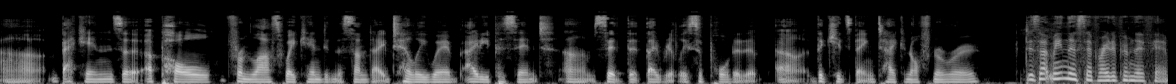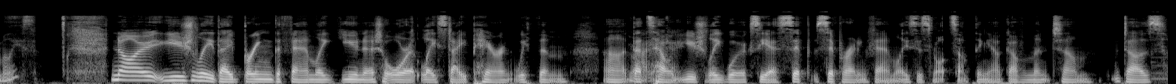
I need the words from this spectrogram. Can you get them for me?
uh, back ends a, a poll from last weekend in the Sunday Telly where where 80% um, said that they really supported it, uh, the kids being taken off Nauru. Does that mean they're separated from their families? No, usually they bring the family unit or at least a parent with them. Uh, that's right, how it usually works. Yes, yeah, sep- separating families is not something our government um, does.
